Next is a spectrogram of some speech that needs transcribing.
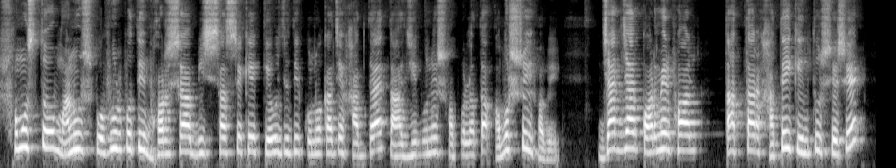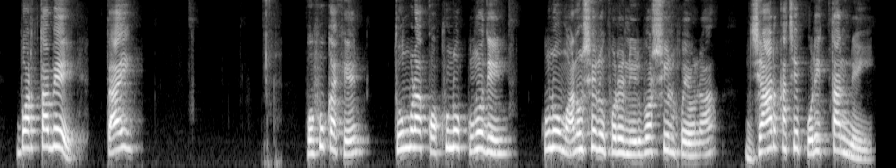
সমস্ত মানুষ প্রভুর প্রতি ভরসা, বিশ্বাস রেখে কেউ যদি কোনো কাজে হাত দেয়, তার জীবনে সফলতা অবশ্যই হবে। যার যার কর্মের ফল, তার তার হাতেই কিন্তু শেষে বর্তাবে। তাই প্রভু কাকে, তোমরা কখনো কোনো দিন কোনো মানুষের উপরে নির্ভরশীল হয়েও না, যার কাছে পরিত্রাণ নেই।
